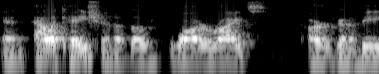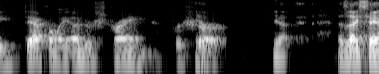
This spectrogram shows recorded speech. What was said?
and allocation of those water rights are going to be definitely under strain for sure yeah, yeah. as i say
